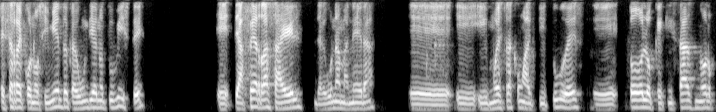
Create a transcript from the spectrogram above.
ese reconocimiento que algún día no tuviste, eh, te aferras a él de alguna manera eh, y, muestras con actitudes eh, todo lo que quizás no,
